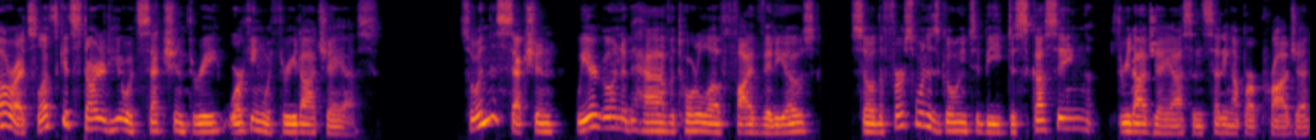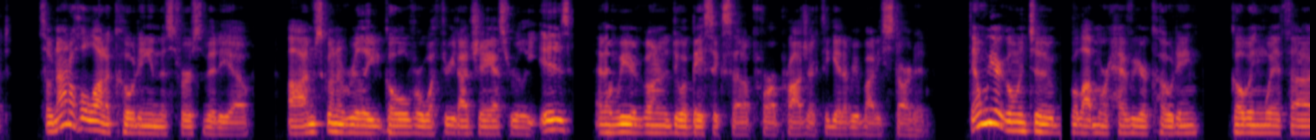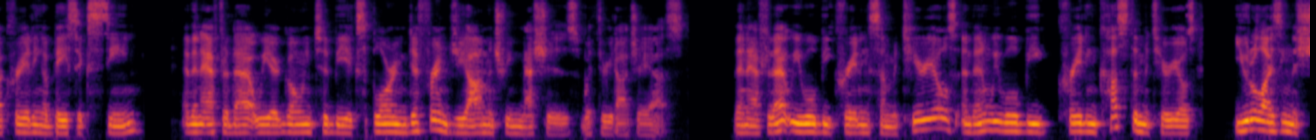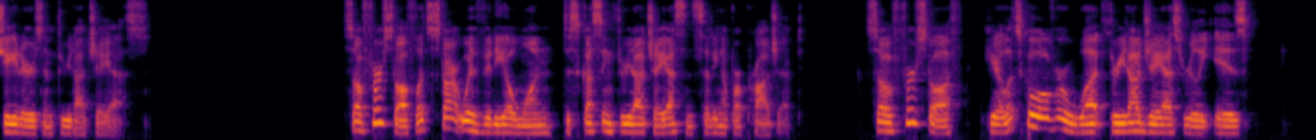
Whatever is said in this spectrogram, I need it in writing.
Alright, so let's get started here with section 3, working with Three.js. So in this section, we are going to have a total of 5 videos. So the first one is going to be discussing Three.js and setting up our project. So not a whole lot of coding in this first video. Uh, I'm just going to really go over what Three.js really is, and then we are going to do a basic setup for our project to get everybody started. Then we are going to a lot more heavier coding, going with uh, creating a basic scene. And then after that, we are going to be exploring different geometry meshes with Three.js. Then after that, we will be creating some materials, and then we will be creating custom materials utilizing the shaders in Three.js. So first off, let's start with video 1, discussing Three.js and setting up our project. So first off, here, let's go over what Three.js really is,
